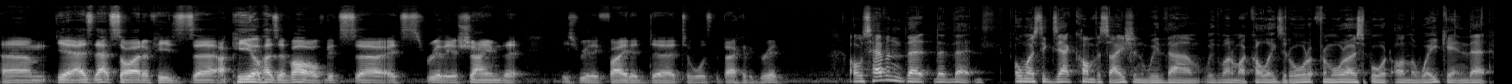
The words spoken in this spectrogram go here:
Um, yeah, as that side of his uh, appeal has evolved, it's uh, it's really a shame that he's really faded uh, towards the back of the grid. I was having that, that, that almost exact conversation with um, with one of my colleagues at Auto, from Autosport on the weekend that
